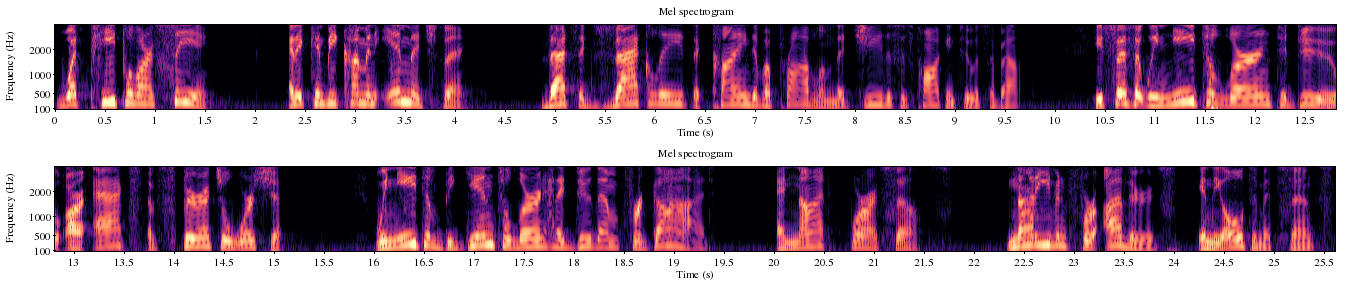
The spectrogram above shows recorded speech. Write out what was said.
what people are seeing, and it can become an image thing. That's exactly the kind of a problem that Jesus is talking to us about. He says that we need to learn to do our acts of spiritual worship. We need to begin to learn how to do them for God and not for ourselves. Not even for others in the ultimate sense,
